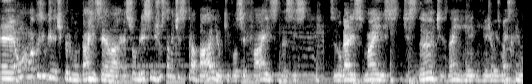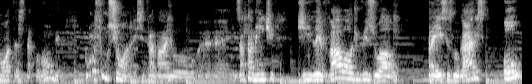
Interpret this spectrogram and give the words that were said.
É, uma, coisa que eu queria te perguntar, Ricela, é sobre esse, justamente esse trabalho que você faz nesses, nesses lugares mais distantes, né, em, em, regiões mais remotas da Colômbia. Como funciona esse trabalho é, é, exatamente de levar o audiovisual para esses lugares ou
